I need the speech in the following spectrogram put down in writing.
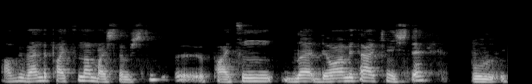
Abi ben de Python'dan başlamıştım. Ee, Python'la devam ederken işte bu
